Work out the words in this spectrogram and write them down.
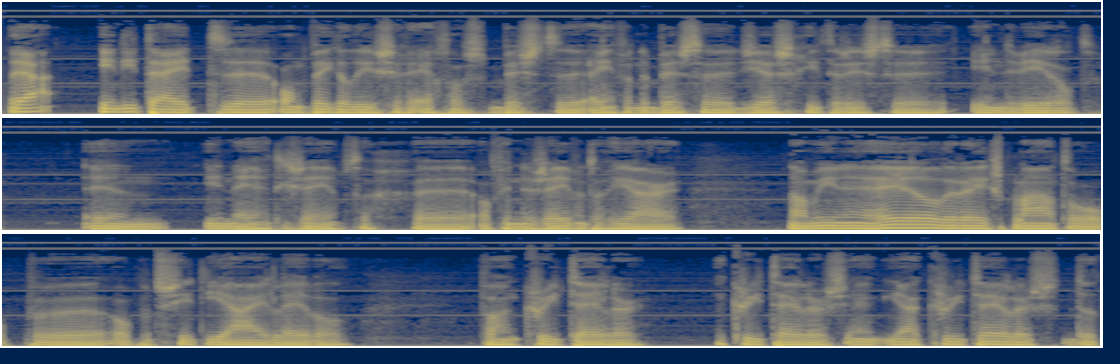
Nou ja, in die tijd ontwikkelde hij zich echt als beste, een van de beste jazzgitaristen in de wereld. En in 1970, uh, eh, of in de 70 jaar, nam hij een hele reeks platen op, uh, op het CTI-label van Creed Taylor. Creed Taylors, en ja, Creed Taylors, dat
